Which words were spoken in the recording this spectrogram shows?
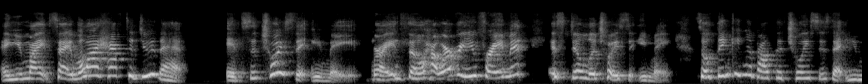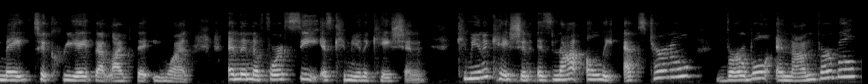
And you might say, well, I have to do that. It's a choice that you made, right? so, mm-hmm. however you frame it, it's still a choice that you made. So, thinking about the choices that you make to create that life that you want. And then the fourth C is communication. Communication is not only external, verbal, and nonverbal,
